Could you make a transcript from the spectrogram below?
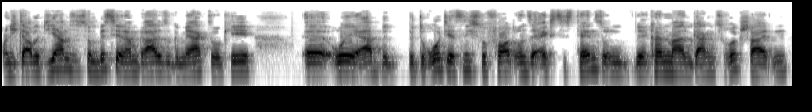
und ich glaube, die haben sich so ein bisschen, haben gerade so gemerkt, so okay, äh, OER be bedroht jetzt nicht sofort unsere Existenz und wir können mal einen Gang zurückschalten.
